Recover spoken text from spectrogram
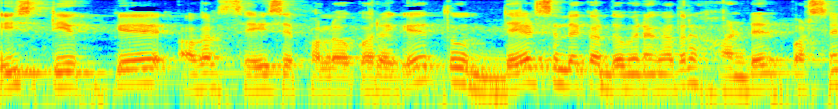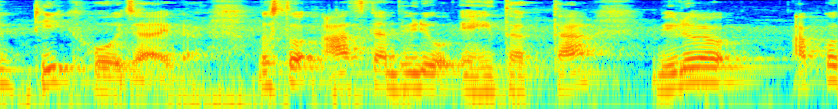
इस टिप के अगर सही से फॉलो करेंगे तो डेढ़ से लेकर दो महीने के अंदर हंड्रेड परसेंट ठीक हो जाएगा। दोस्तों, आज का वीडियो यहीं तक था। वीडियो आपको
